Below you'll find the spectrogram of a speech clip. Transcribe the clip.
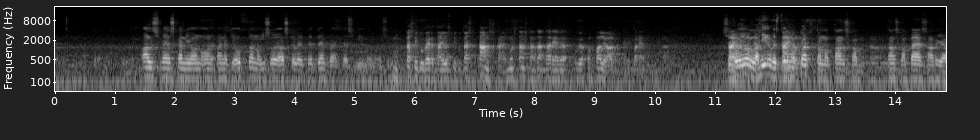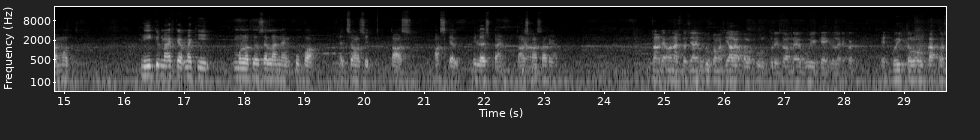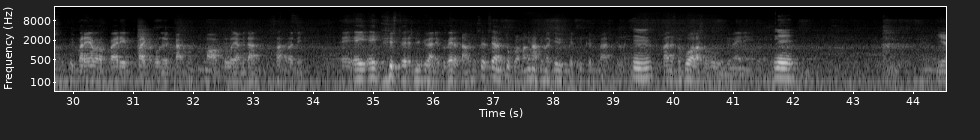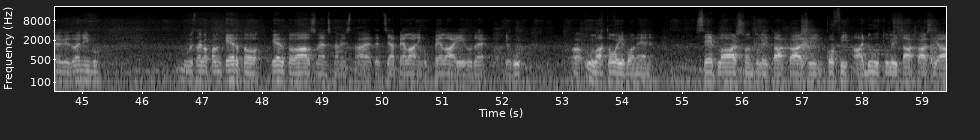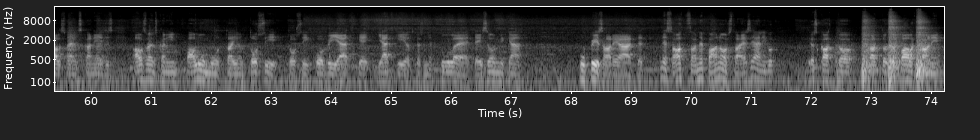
Allsvenskani on, on ainakin ottanut isoja askeleita eteenpäin tässä viime vuosina. Mutta tässä niin vertaa just niin taas Tanskaan, niin mun mielestä Tanskan sarja on paljon Allsvenskanin parempi. Se voi olla, hirveästi en ole katsonut Tanskan. Tanskan pääsarjaa, mutta niin kyllä mä ehkä mäkin, mulla on sellainen kuva, että se on sitten taas askel ylöspäin Tanskan Joo. sarja. Mutta on, on tosiaan niin Tukholmassa jalkapallokulttuuri, se on ne huikea kyllä. Niin kuin, että kun itse on ollut katsoa ympäri Eurooppaa eri paikkakunnilla maaotteluja, mitä sanoit, niin ei, ei, ei pysty edes nykyään niin vertaamaan. Se, se on Tukholma on ihan semmoinen ykkös, ykköspäässä kyllä. Mm. Ainoastaan Puolassa on hullumpi meininki. Niin. Ja kyllä toi niinku, mun mielestä aika paljon kertoo, kertoo Allsvenskanista, että, että siellä pelaa niinku pelaajia, kuten joku uh, Ula Toivonen, Seb Larsson tuli takaisin, Kofi Adu tuli takaisin Allsvenskaniin. Siis Allsvenskanin paluumuuttajia on tosi, tosi kovi jätki, jätki jotka sinne tulee. Et ei se ole mikään pupisarja, että et ne satsaa, ne panostaa ja siellä niinku, jos katsoo, katsoo sitä palkkaa, niin,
